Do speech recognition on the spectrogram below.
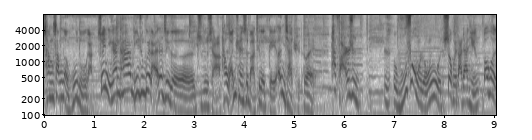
沧桑的孤独感。所以你看他《英雄归来》的这个蜘蛛侠，他完全是把这个给摁下去的。对，他反而是呃无缝融入社会大家庭，包括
